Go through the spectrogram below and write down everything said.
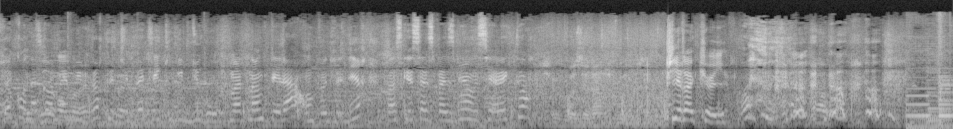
vrai qu'on a quand même eu peur que tu pètes l'équilibre du groupe. Maintenant que t'es là, on peut te le dire parce que ça se passe bien aussi avec toi. Pire accueil.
